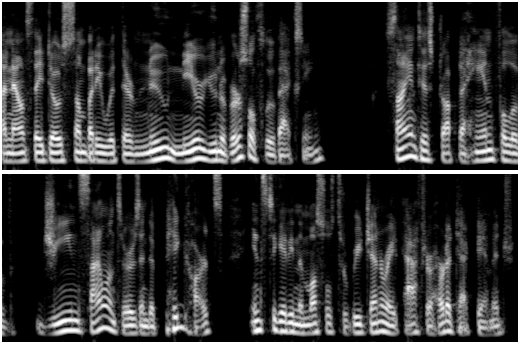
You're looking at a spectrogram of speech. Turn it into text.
announced they dosed somebody with their new near universal flu vaccine. Scientists dropped a handful of gene silencers into pig hearts, instigating the muscles to regenerate after heart attack damage.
